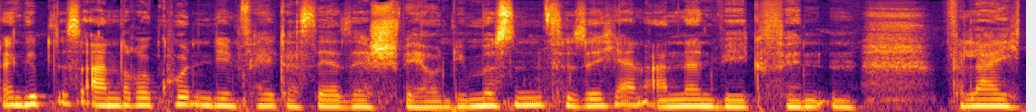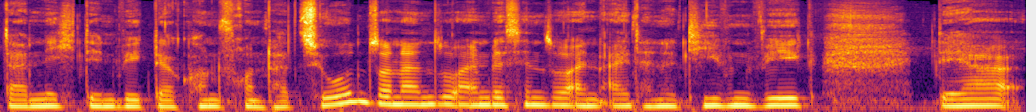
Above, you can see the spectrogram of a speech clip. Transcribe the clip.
dann gibt es andere Kunden, denen fällt das sehr, sehr schwer und die müssen für sich einen anderen Weg finden. Vielleicht dann nicht den Weg der Konfrontation, sondern so ein bisschen so einen alternativen Weg, der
